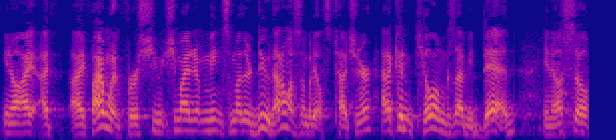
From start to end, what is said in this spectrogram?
you know, I, I if I went first, she she might end up meeting some other dude. I don't want somebody else touching her, and I couldn't kill him because I'd be dead. You know, so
